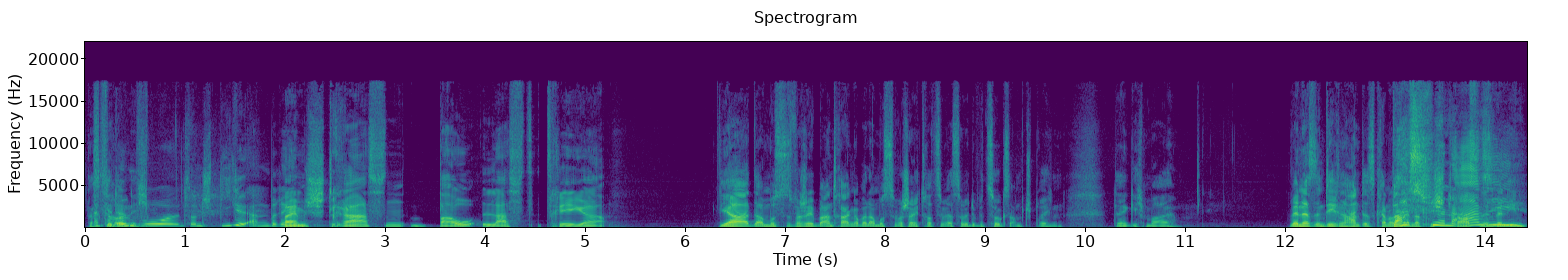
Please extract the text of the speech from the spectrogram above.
Das einfach geht ja nicht. irgendwo so einen Spiegel anbringen. Beim Straßenbaulastträger. Ja, da musst du es wahrscheinlich beantragen, aber da musst du wahrscheinlich trotzdem erst mal mit dem Bezirksamt sprechen, denke ich mal. Wenn das in deren Hand ist, kann auch Was sein, dass die Straßen Asi? in Berlin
